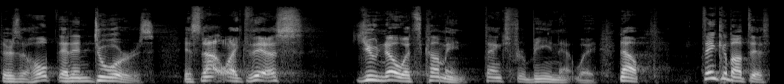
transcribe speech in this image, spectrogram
There's a hope that endures. It's not like this. You know it's coming. Thanks for being that way. Now, think about this.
